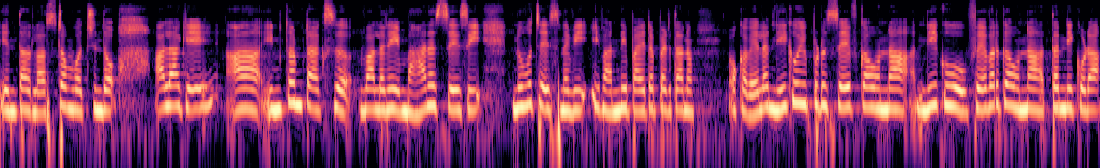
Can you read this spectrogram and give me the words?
ఎంత నష్టం వచ్చిందో. అలాగే ఆ ఇన్కమ్ ట్యాక్స్ వాళ్ళని మేనేజ్ చేసి నువ్వు చేసినవి ఇవన్నీ బయట పెడతాను. ఒకవేళ నీకు ఇప్పుడు సేఫ్గా ఉన్న నీకు ఫేవర్గా ఉన్న అతన్ని కూడా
